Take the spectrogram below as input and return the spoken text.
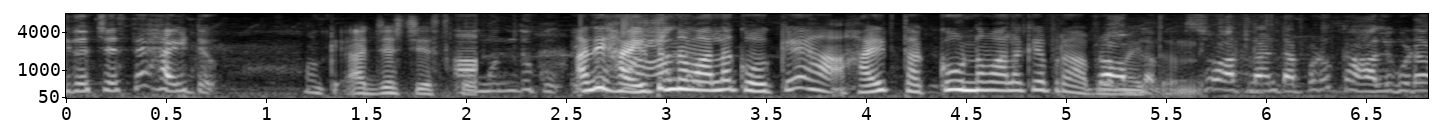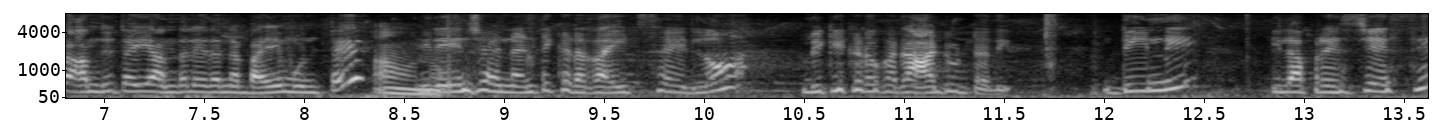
ఇది వచ్చేస్తే హైట్ ఓకే అడ్జస్ట్ చేసుకో. ముందుకు. అది హైట్ ఉన్న వాళ్ళకి ఓకే హైట్ తక్కువ ఉన్న వాళ్ళకే ప్రాబ్లం అవుతుంది. సో అట్లాంటప్పుడు కాలు కూడా అందుతాయి అందలేదన్న భయం ఉంటే. మీరు ఏం చేయండి అంటే ఇక్కడ రైట్ సైడ్లో మీకు ఇక్కడ ఒక రాడ్ ఉంటది. దీన్ని ఇలా ప్రెస్ చేసి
